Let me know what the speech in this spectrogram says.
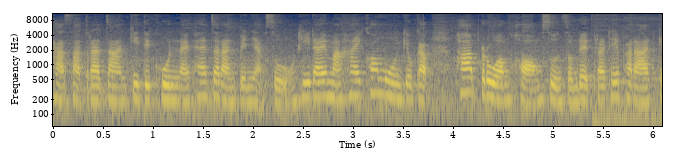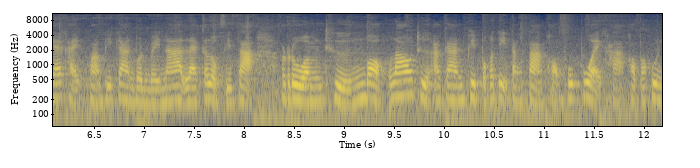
ค่ะศาสตราจารย์กิติคุณนายแพทย์จรันเป็นอย่างสูง ที่ได้มาให้ข้อมูลเกี่ยวกับภาพรวมของศูนย์สมเด็จพระเทพรัตน์แก้ไขความพิการบนใบหน้า และกระโหลกศีรษะ รวมถึงบอกเล่าถึงอาการผิดปกติต่างๆ ของผู้ป่วยค่ะ ขอบพระคุณ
